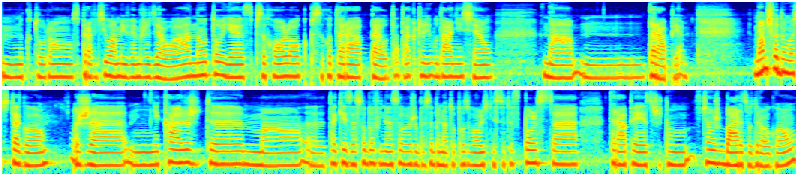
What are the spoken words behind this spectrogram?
mm, którą sprawdziłam i wiem, że działa, no to jest psycholog, psychoterapeuta, tak? czyli udanie się na mm, terapię. Mam świadomość tego, że nie każdy ma e, takie zasoby finansowe, żeby sobie na to pozwolić. Niestety w Polsce terapia jest rzeczą wciąż bardzo drogą.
